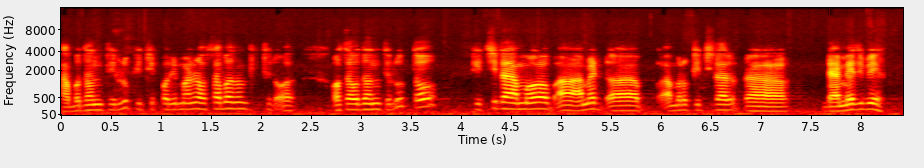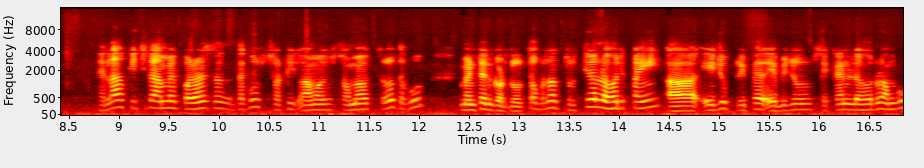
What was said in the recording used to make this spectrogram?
सवधान थी कि परिमाण असावधान ଅସାବଧାନ ଥିଲୁ ତ କିଛିଟା ଆମ ଆମେ ଆମର କିଛିଟା ଡ୍ୟାମେଜ୍ ବି ହେଲା ଆଉ କିଛିଟା ଆମେ ତାକୁ ସଠିକ୍ ଆମ ସମୟ ତାକୁ ମେଣ୍ଟେନ୍ କରିଦେଲୁ ତ ବର୍ତ୍ତମାନ ତୃତୀୟ ଲହରୀ ପାଇଁ ଏଇ ଯେଉଁ ପ୍ରିପେୟାର ଏବେ ଯେଉଁ ସେକେଣ୍ଡ ଲହରୀରୁ ଆମକୁ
